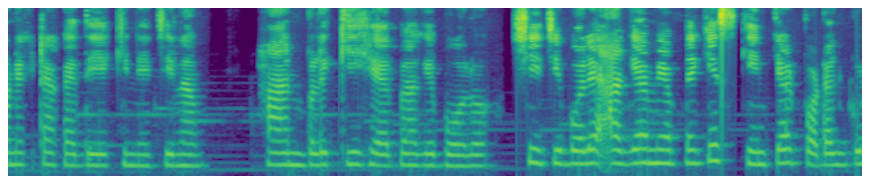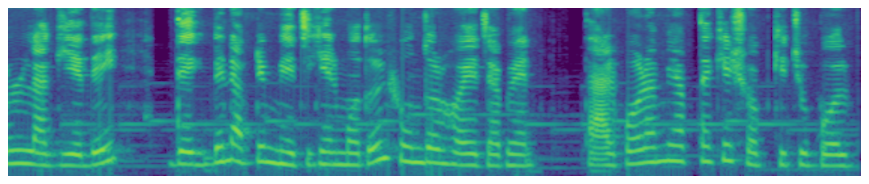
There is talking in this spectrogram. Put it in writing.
অনেক টাকা দিয়ে কিনেছিলাম। হান বলে, কি হেল্প আগে বলো? সিজি বলে, আগে আমি আপনাকে স্কিন কেয়ার প্রোডাক্টগুলো লাগিয়ে দেই। দেখবেন আপনি ম্যাজিকের মতোই সুন্দর হয়ে যাবেন। তারপর আমি আপনাকে সব কিছু বলব।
